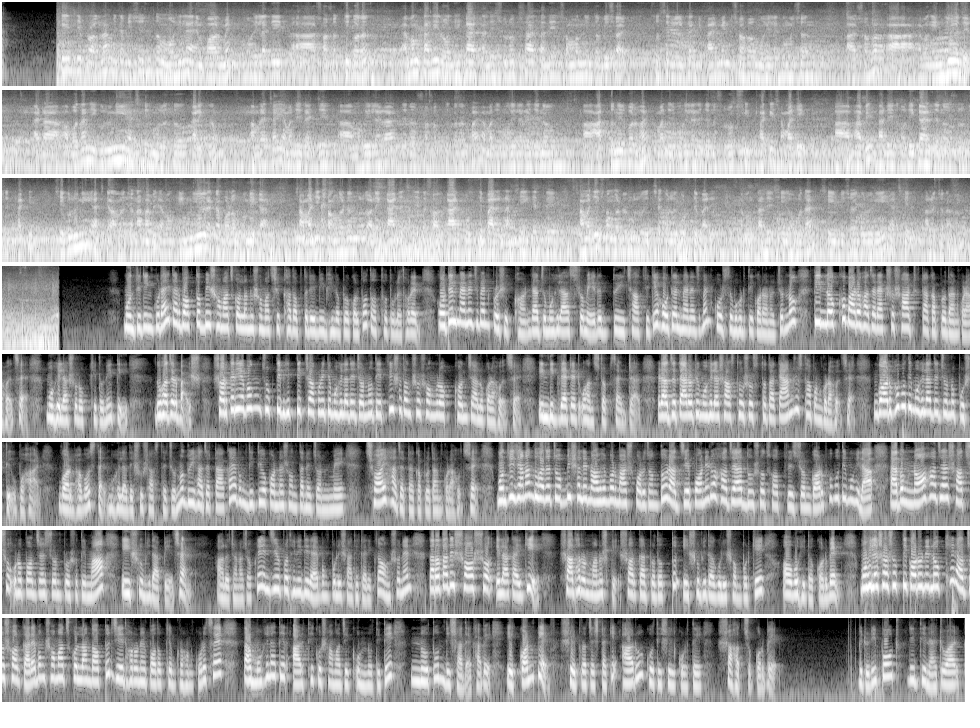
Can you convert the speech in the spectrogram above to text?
যে প্রোগ্রাম এটা বিশেষত মহিলা এম্পাওয়ারমেন্ট মহিলাদের সশক্তিকরণ এবং তাদের অধিকার, তাদের সুরক্ষা, তাদের সম্বন্ধিত বিষয় সোশ্যাল ওয়েলফেয়ার ডিপার্টমেন্ট সহ, মহিলা কমিশন সহ এবং এনজিওদের একটা অবদান, এগুলো নিয়ে আজকের মূলত কার্যক্রম। আমরা চাই আমাদের রাজ্যের মহিলারা যেন সশক্তিকরণ হয় আমাদের মহিলারা যেন আত্মনির্ভর হয় আমাদের মহিলারা যেন সুরক্ষিত থাকে সামাজিক আহ, ভাবে তাদের অধিকার যেন সুরক্ষিত থাকে। সেগুলো নিয়ে আজকের আলোচনা হবে এবং এনজিওর একটা বড় ভূমিকা। সামাজিক সংগঠনগুলো অনেক কাজ আছে যেটা সরকার করতে পারে না সেই ক্ষেত্রে সামাজিক সংগঠনগুলো ইচ্ছা করলে করতে পারে এবং তাদের সেই অবদান সেই বিষয়গুলো নিয়ে আজকের আলোচনা হবে। মন্ত্রী টিঙ্কুরাই তার বক্তব্যে সমাজ কল্যাণ ও সমাজ শিক্ষা দপ্তরের বিভিন্ন প্রকল্প তথ্য তুলে ধরেন। হোটেল ম্যানেজমেন্ট প্রশিক্ষণ, রাজ্য মহিলা আশ্রমের দুই ছাত্রীকে হোটেল ম্যানেজমেন্ট কোর্সে ভর্তি করানোর জন্য তিন লক্ষ বারো হাজার একশো ষাট টাকা প্রদান করা হয়েছে। মহিলা সুরক্ষিত নীতি দু হাজার বাইশ। সরকারি এবং চুক্তিভিত্তিক চাকরিতে মহিলাদের জন্য তেত্রিশ শতাংশ সংরক্ষণ চালু করা হয়েছে ইন্ডিগ্রেটেড ওয়ান স্টপ সেন্টার। রাজ্যে তেরোটি মহিলা স্বাস্থ্য সুস্থতা কেন্দ্র স্থাপন করা হয়েছে। গর্ভবতী মহিলাদের জন্য পুষ্টি উপহার। গর্ভাবস্থায় মহিলাদের সুস্বাস্থ্যের জন্য দুই হাজার টাকা এবং দ্বিতীয় কন্যা সন্তানের জন্মে ছয় হাজার টাকা প্রদান করা হচ্ছে। মন্ত্রী জানান দু হাজার চব্বিশ সালের নভেম্বর মাস পর্যন্ত রাজ্যে পনেরো হাজার দুশো ছত্রিশ জন গর্ভবতী মহিলা এবং ন হাজার সাতশো উনপঞ্চাশ জন প্রসূতি মা এই সুবিধা পেয়েছেন। আলোচনা চক্রে এনজিওর প্রতিনিধিরা এবং পুলিশ আধিকারিকরা অংশ নেন। তারা তাদের স্ব স্ব এলাকায় গিয়ে সাধারণ মানুষকে সরকার প্রদত্ত এই সুবিধাগুলি সম্পর্কে অবহিত করবেন। মহিলা সশক্তিকরণের লক্ষ্যে রাজ্য সরকার এবং সমাজ কল্যাণ দপ্তর যে ধরনের পদক্ষেপ গ্রহণ করেছে, তা মহিলাদের আর্থিক ও সামাজিক উন্নতিতে নতুন দিশা দেখাবে। এই কনক্লেভ সেই প্রচেষ্টাকে আরও গতিশীল করতে সাহায্য করবে। Report network.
